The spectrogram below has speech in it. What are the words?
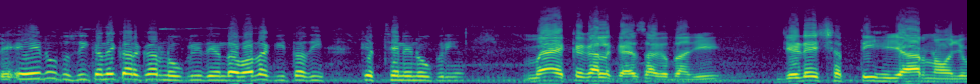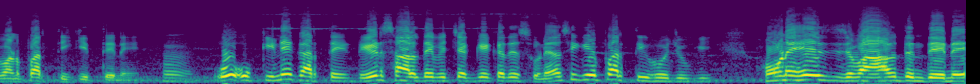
ਤੇ ਇਹਨੂੰ ਤੁਸੀਂ ਕਹਿੰਦੇ ਘਰ ਘਰ ਨੌਕਰੀ ਦੇਣ ਦਾ ਵਾਅਦਾ ਕੀਤਾ ਸੀ ਕਿੱਥੇ ਨੇ ਨੌਕਰੀਆਂ? ਮੈਂ ਇੱਕ ਗੱਲ ਕਹਿ ਸਕਦਾ ਜੀ ਜਿਹੜੇ 36000 ਨੌਜਵਾਨ ਭਰਤੀ ਕੀਤੇ ਨੇ ਉਹ ਉਹ ਕਿਹਨੇ ਕਰਤੇ? ਡੇਢ ਸਾਲ ਦੇ ਵਿੱਚ ਅੱਗੇ ਕਦੇ ਸੁਣਿਆ ਸੀ ਕਿ ਭਰਤੀ ਹੋ ਜੂਗੀ? ਹੁਣ ਇਹ ਜਵਾਬ ਦਿੰਦੇ ਨੇ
